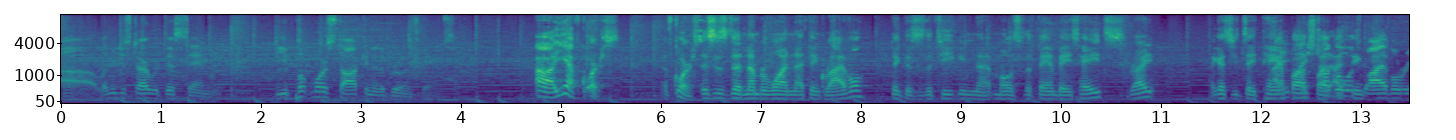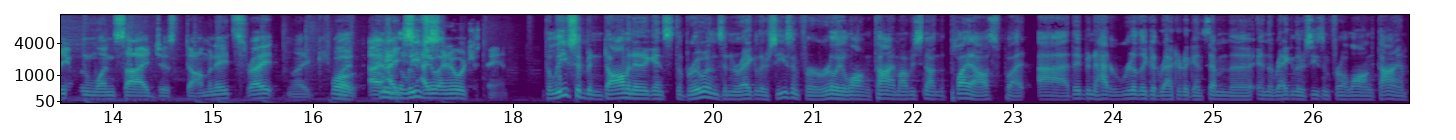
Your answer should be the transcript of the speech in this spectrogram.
Uh, let me just start with this, Sammy. Do you put more stock into the Bruins games? Uh, yeah, of course. Of course. This is the number one, I think, rival. I think this is the team that most of the fan base hates, right? I guess you'd say Tampa. I, I struggle but I with think, rivalry when one side just dominates, right? Like, Well, I, mean, I, Leafs- I, I know what you're saying. The Leafs have been dominant against the Bruins in the regular season for a really long time. Obviously not in the playoffs, but uh, they've been had a really good record against them in the in the regular season for a long time.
